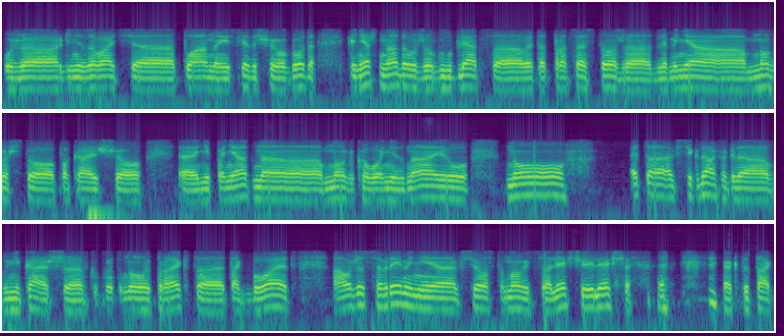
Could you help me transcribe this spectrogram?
уже организовать планы следующего года. Конечно, надо уже углубляться в этот процесс тоже. Для меня много что пока еще непонятно, много кого не знаю, но это всегда, когда вникаешь э, в какой-то новый проект, э, так бывает. А уже со времени все становится легче и легче. Как-то так.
